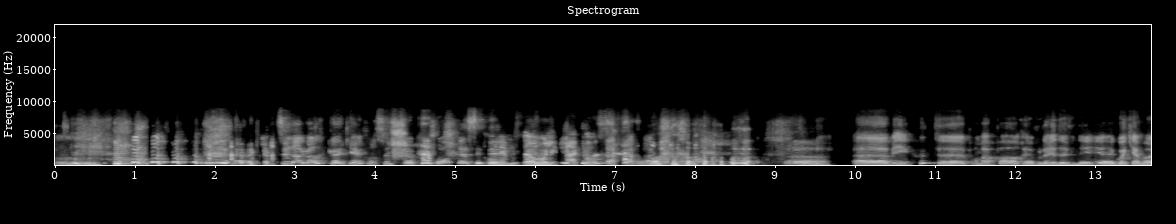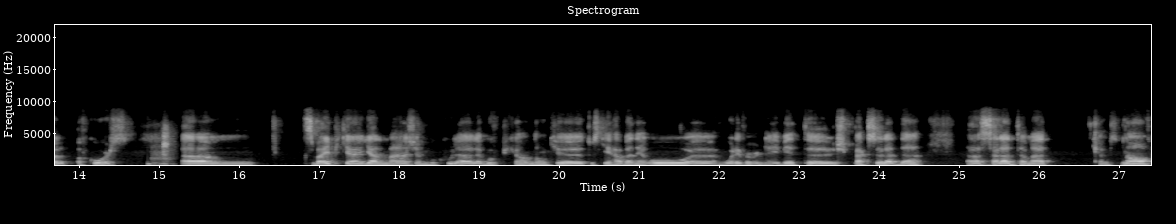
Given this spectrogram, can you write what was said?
Avec le petit regard coquin pour ceux qui peuvent pas voir, là, c'était. On aime ça, les tacos. Ah. Euh, bien, écoute, euh, pour ma part, euh, vous l'aurez deviné, euh, guacamole, of course. Euh, petit bail piquant également. J'aime beaucoup la, la bouffe piquante, donc euh, tout ce qui est habanero, euh, whatever, name it, euh, je pack ça là-dedans. Euh, salade, tomate. Crème... Non,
